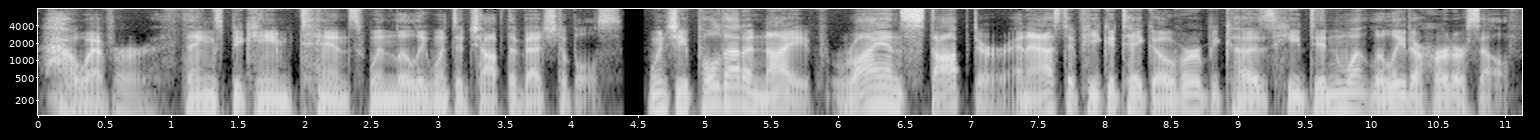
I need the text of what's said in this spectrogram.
However, things became tense when Lily went to chop the vegetables. When she pulled out a knife, Ryan stopped her and asked if he could take over because he didn't want Lily to hurt herself.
